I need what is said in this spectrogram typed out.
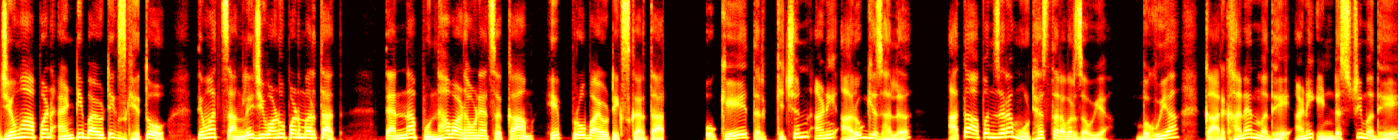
जेव्हा आपण अँटीबायोटिक्स घेतो तेव्हा चांगले जीवाणू पण मरतात. त्यांना पुन्हा वाढवण्याचं काम हे प्रोबायोटिक्स करतात. ओके तर किचन आणि आरोग्य झालं? आता आपण जरा मोठ्या स्तरावर जाऊया. बघूया कारखान्यांमध्ये आणि इंडस्ट्रीमध्ये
